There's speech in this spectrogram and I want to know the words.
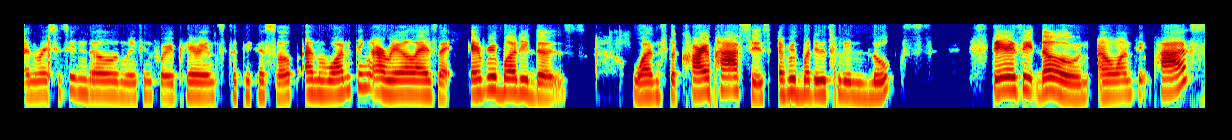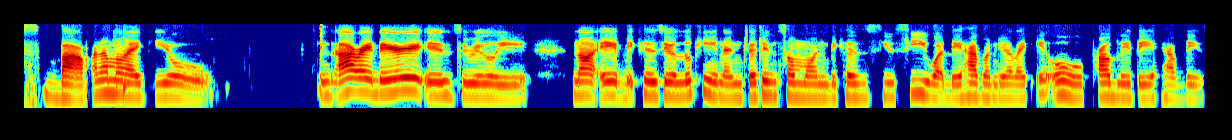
and we're sitting down waiting for our parents to pick us up. And one thing I realized that everybody does once the car passes, everybody literally looks, stares it down, and once it pass, bam. And I'm like, yo, that right there is really not it because you're looking and judging someone because you see what they have and they're like, eh, oh, probably they have this,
